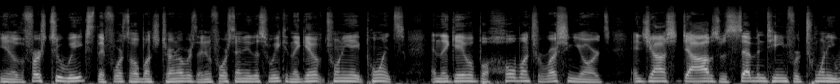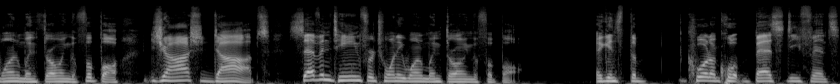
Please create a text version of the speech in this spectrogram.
you know, the first two weeks they forced a whole bunch of turnovers. They didn't force any this week, and they gave up 28 points, and they gave up a whole bunch of rushing yards. And Josh Dobbs was 17 for 21 when throwing the football. Josh Dobbs, 17 for 21 when throwing the football against the quote unquote best defense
